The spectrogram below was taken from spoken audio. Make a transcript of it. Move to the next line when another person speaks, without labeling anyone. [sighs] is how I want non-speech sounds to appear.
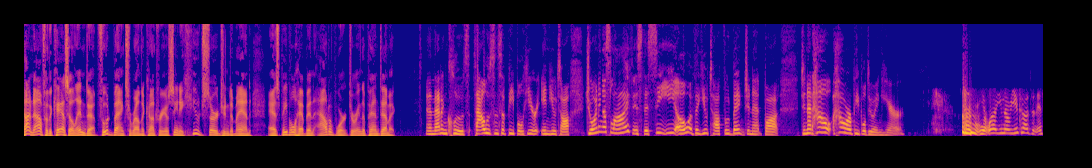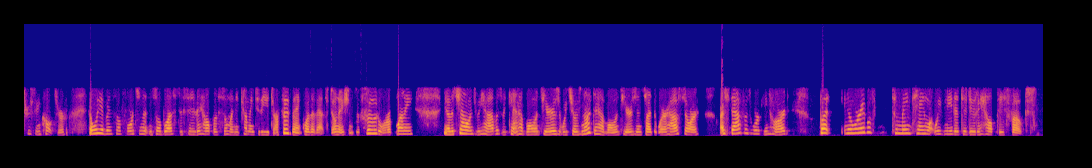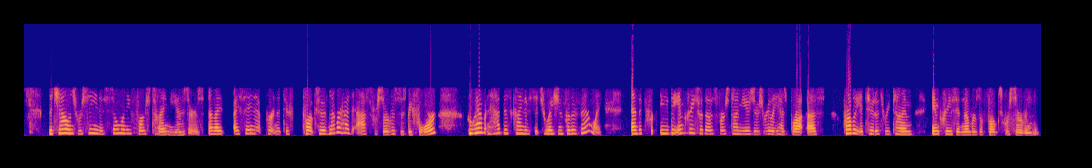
Time now for the KSL In Depth. Food banks around the country have seen a huge surge in demand as people have been out of work during the pandemic.
And that includes thousands of people here in Utah. Joining us live is the CEO of the Utah Food Bank, Ginette Bott. Ginette, how, how are people doing here? [clears throat]
yeah, well, you know, Utah is an interesting culture, and we have been so fortunate and so blessed to see the help of so many coming to the Utah Food Bank, whether that's donations of food or of money. You know, the challenge we have is we can't have volunteers, or we chose not to have volunteers inside the warehouse, so our, our staff is working hard. But, you know, we're able to maintain what we've needed to do to help these folks the challenge we're seeing is so many first time users. And I, I say that pertinent to folks who have never had to ask for services before, who haven't had this kind of situation for their family. And the, the increase with those first time users really has brought us probably a two to three time increase in numbers of folks we're serving.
